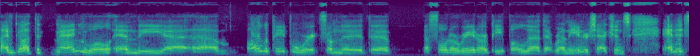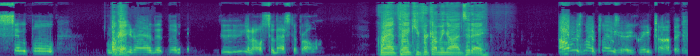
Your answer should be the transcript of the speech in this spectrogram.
I've got the manual and the uh, um, all the paperwork from the the, the photo radar people uh, that run the intersections, and it's simple Okay. radar that the you know. So that's the problem. Grant, thank you for coming on today. Always my pleasure. Great topic.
